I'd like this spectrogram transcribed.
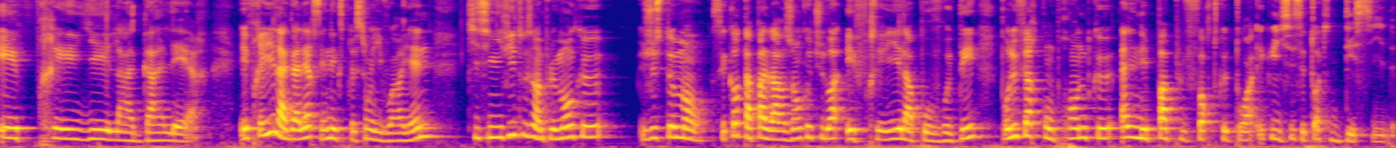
effrayer la galère. Effrayer la galère, c'est une expression ivoirienne qui signifie tout simplement que Justement, c'est quand tu n'as pas d'argent que tu dois effrayer la pauvreté pour lui faire comprendre qu'elle n'est pas plus forte que toi et que ici c'est toi qui décides.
